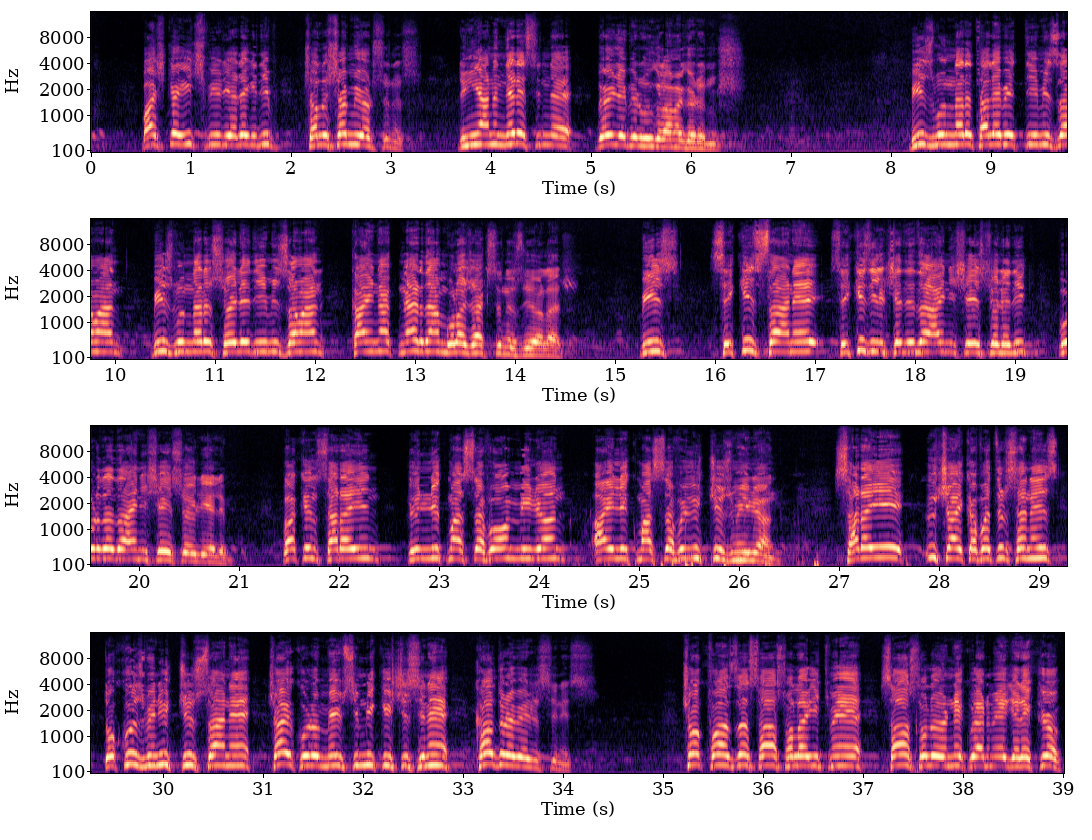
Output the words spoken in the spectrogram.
Başka hiçbir yere gidip çalışamıyorsunuz. Dünyanın neresinde böyle bir uygulama görülmüş? Biz bunları talep ettiğimiz zaman, biz bunları söylediğimiz zaman kaynak nereden bulacaksınız diyorlar. Biz 8 tane 8 ilçede de aynı şeyi söyledik. Burada da aynı şeyi söyleyelim. Bakın sarayın günlük masrafı 10 milyon, aylık masrafı 300 milyon. Sarayı 3 ay kapatırsanız 9300 tane Çaykur'un mevsimlik işçisine kadro verirsiniz. Çok fazla sağa sola gitmeye, sağa sola örnek vermeye gerek yok.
